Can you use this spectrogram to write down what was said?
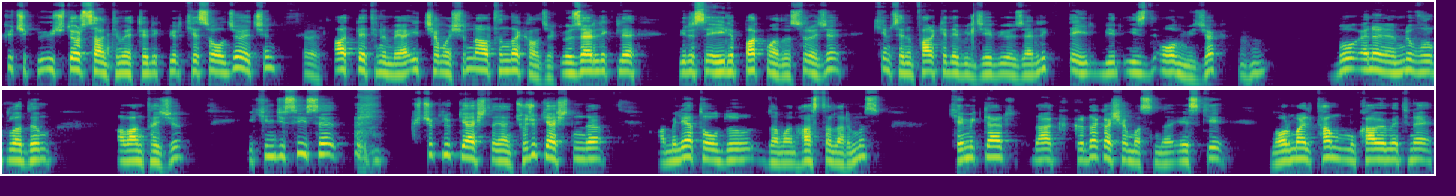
küçük bir 3-4 santimetrelik bir kesi olacağı için Evet. atletinin veya iç çamaşırının altında kalacak. Özellikle birisi eğilip bakmadığı sürece kimsenin fark edebileceği bir özellik değil, bir iz olmayacak. Hı hı. Bu en önemli vurguladığım avantajı. İkincisi ise küçüklük yaşta yani çocuk yaşında ameliyat olduğu zaman hastalarımız kemikler daha kıkırdak aşamasında eski normal tam mukavemetine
